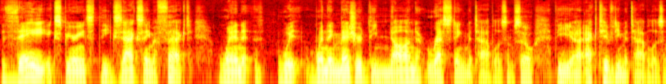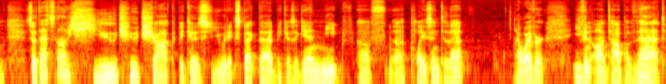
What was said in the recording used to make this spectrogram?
they experienced the exact same effect when when they measured the non-resting metabolism, so the uh, activity metabolism. So that's not a huge, huge shock because you would expect that because again, NEAT uh, f- uh, plays into that. However, even on top of that,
